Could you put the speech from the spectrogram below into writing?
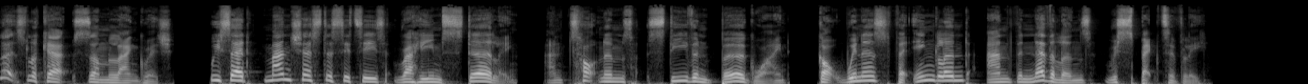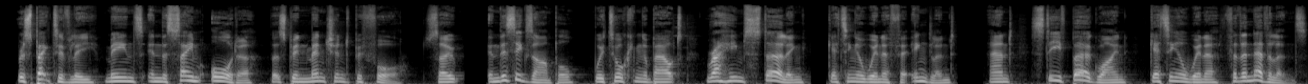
Let's look at some language. We said Manchester City's Raheem Sterling and Tottenham's Steven Bergwijn got winners for England and the Netherlands, respectively. Respectively means in the same order that's been mentioned before. So, in this example, we're talking about Raheem Sterling getting a winner for England and Steve Bergwijn getting a winner for the Netherlands,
